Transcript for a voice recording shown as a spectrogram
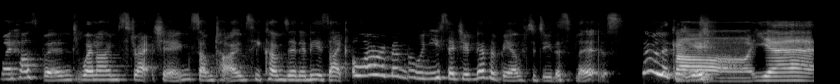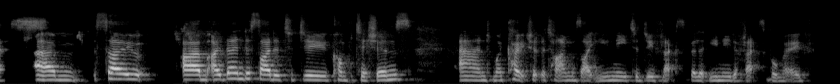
My, my, husband, when I'm stretching, sometimes he comes in and he's like, Oh, I remember when you said you'd never be able to do the splits. Oh, look at oh, you. Oh, yes. Um, so um, I then decided to do competitions. And my coach at the time was like, you need to do flexibility, you need a flexible move.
